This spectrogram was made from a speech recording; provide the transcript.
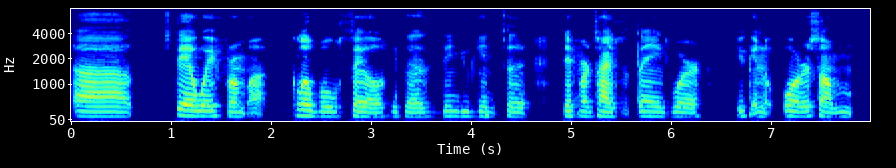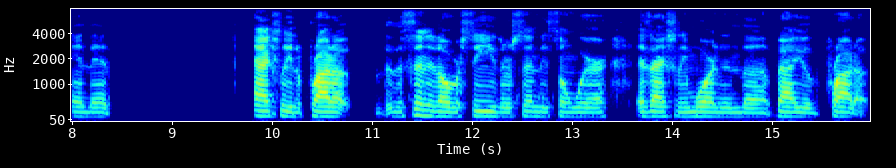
uh, stay away from uh, global sales because then you get into different types of things where you can order something and then actually the product to send it overseas or send it somewhere is actually more than the value of the product.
